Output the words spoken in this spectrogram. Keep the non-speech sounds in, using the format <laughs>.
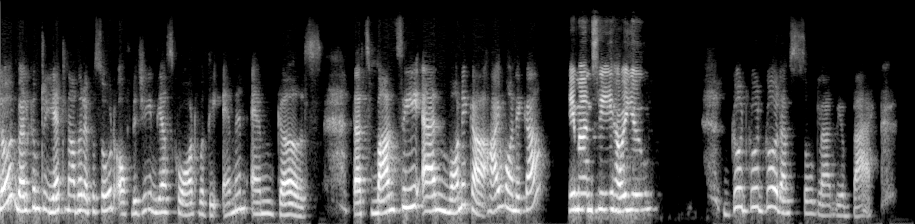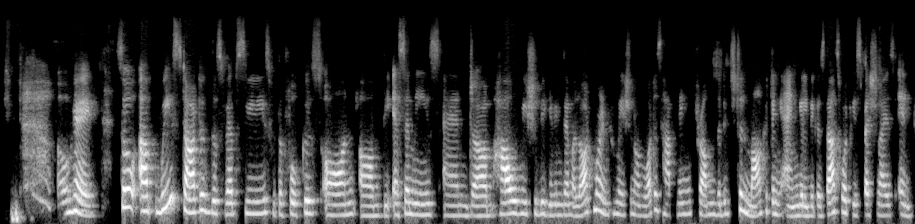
Hello and welcome to yet another episode of Digi India Squad with the M&M girls. That's Mansi and Monica. Hi, Monica. Hey, Mansi. How are you? Good, good, good. I'm so glad we're back. Okay, so uh, we started this web series with a focus on um, the SMEs and um, how we should be giving them a lot more information on what is happening from the digital marketing angle because that's what we specialize in.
